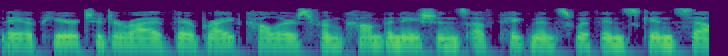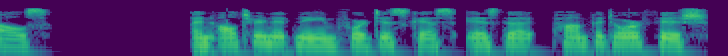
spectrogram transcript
They appear to derive their bright colors from combinations of pigments within skin cells. An alternate name for discus is the pompadour fish.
